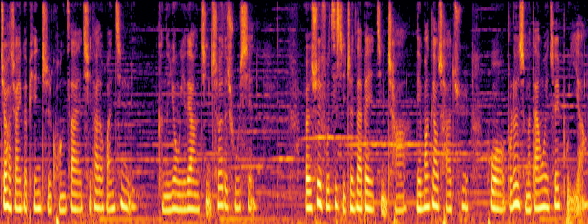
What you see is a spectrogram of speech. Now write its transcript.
就好像一个偏执狂，在其他的环境里，可能用一辆警车的出现，而说服自己正在被警察、联邦调查局或不论什么单位追捕一样。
